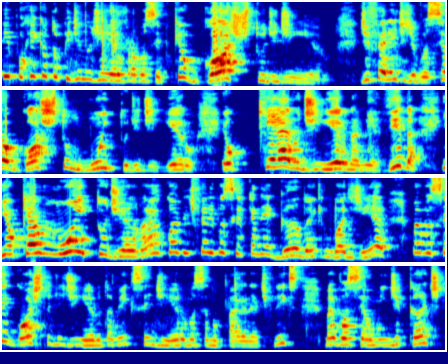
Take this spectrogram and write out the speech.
E por que, que eu estou pedindo dinheiro dinheiro para você? Porque eu gosto de dinheiro. Diferente de você, eu gosto muito de dinheiro. Eu quero dinheiro na minha vida e eu quero muito dinheiro. Agora é diferente você ficar negando aí que não gosta de dinheiro, mas você gosta de dinheiro também, que sem dinheiro você não paga Netflix, mas você é um mendicante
